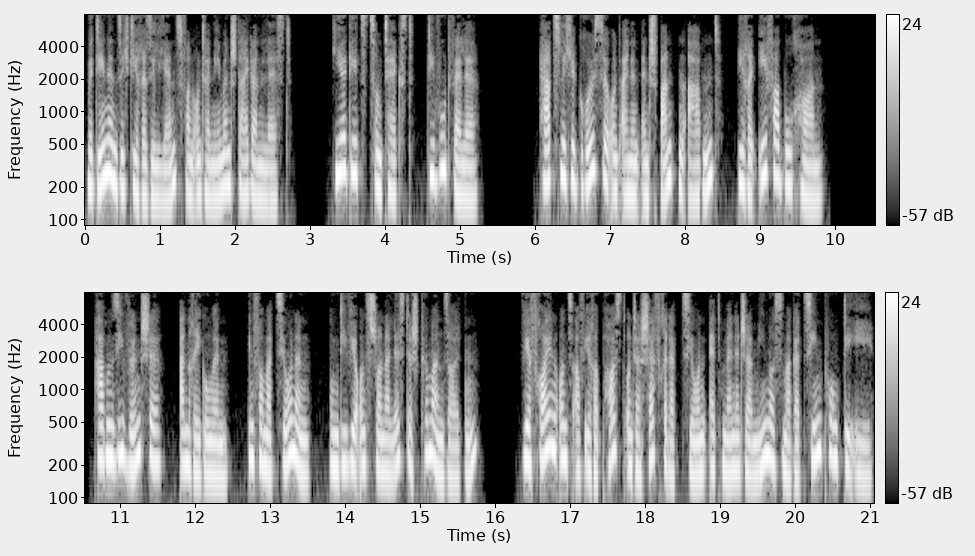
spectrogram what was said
mit denen sich die Resilienz von Unternehmen steigern lässt. Hier geht's zum Text, die Wutwelle. Herzliche Grüße und einen entspannten Abend, Ihre Eva Buchhorn. Haben Sie Wünsche, Anregungen, Informationen, um die wir uns journalistisch kümmern sollten? Wir freuen uns auf Ihre Post unter chefredaktion at manager-magazin.de.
